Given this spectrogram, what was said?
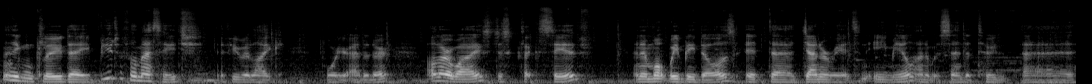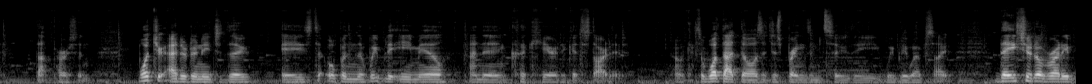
Then you can include a beautiful message if you would like for your editor. Otherwise, just click save. And then what Weebly does, it uh, generates an email and it would send it to uh, that person. What your editor needs to do is to open the Weebly email and then click here to get started. Okay, so what that does, it just brings them to the Weebly website. They should have already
